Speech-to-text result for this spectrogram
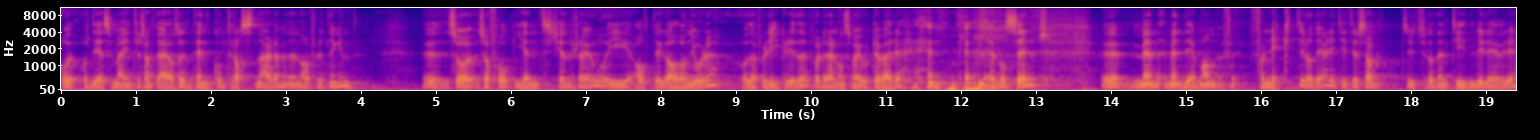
og det som er interessant, er altså den kontrasten er der med den avslutningen. Eh, så, så folk gjenkjenner seg jo i alt det gale han gjorde. Og derfor liker de det, for det er noen som har gjort det verre enn oss selv. Eh, men, men, det man fornekter, og det er litt interessant ut fra den tiden vi lever i,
